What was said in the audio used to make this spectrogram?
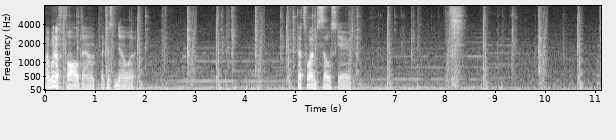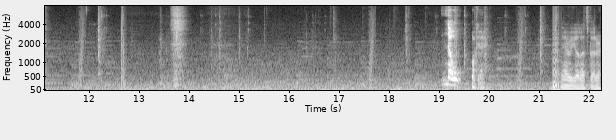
I'm gonna fall down. I just know it. That's why I'm so scared. No! Okay. There we go, that's better.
